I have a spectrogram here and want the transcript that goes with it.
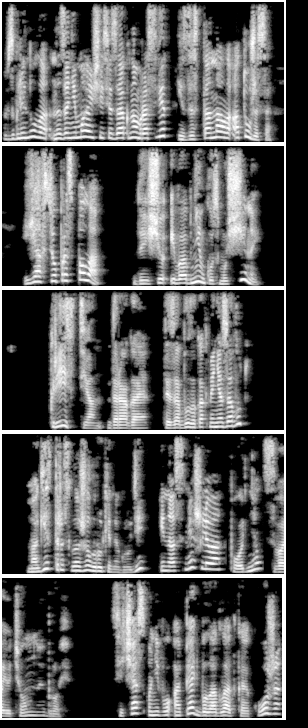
Взглянула на занимающийся за окном рассвет и застонала от ужаса. Я все проспала. Да еще и в обнимку с мужчиной. «Кристиан, дорогая, ты забыла, как меня зовут?» Магистр сложил руки на груди и насмешливо поднял свою темную бровь. Сейчас у него опять была гладкая кожа,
